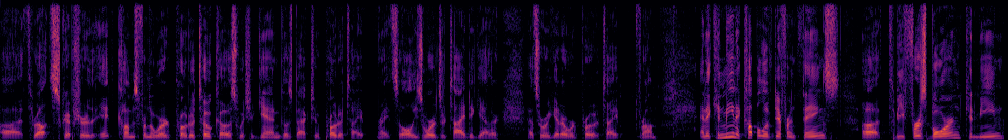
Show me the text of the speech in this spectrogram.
uh, throughout Scripture. It comes from the word prototokos, which again goes back to prototype, right? So, all these words are tied together. That's where we get our word prototype from. And it can mean a couple of different things. Uh, to be firstborn can mean,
